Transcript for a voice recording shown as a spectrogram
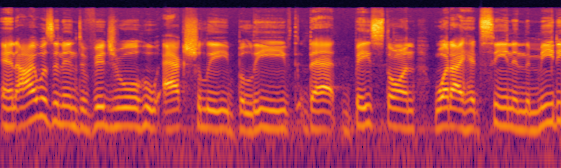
And I was an individual who actually believed that based on what I had seen in the media,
